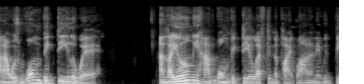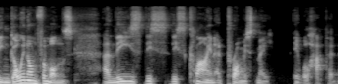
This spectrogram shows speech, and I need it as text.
And I was one big deal away. And I only had one big deal left in the pipeline, and it had been going on for months. And these this this client had promised me it will happen.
